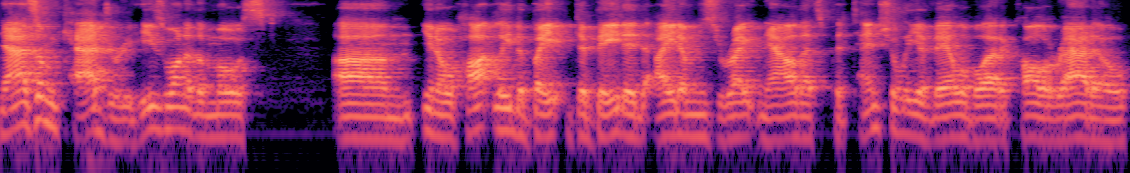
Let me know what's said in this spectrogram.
Nazem Kadri, he's one of the most um, you know hotly debate, debated items right now that's potentially available out of Colorado.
